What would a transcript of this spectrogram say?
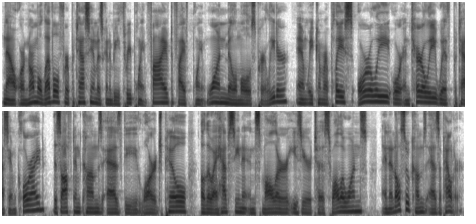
Now, our normal level for potassium is going to be 3.5 to 5.1 millimoles per liter, and we can replace orally or enterally with potassium chloride. This often comes as the large pill, although I have seen it in smaller, easier to swallow ones, and it also comes as a powder.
